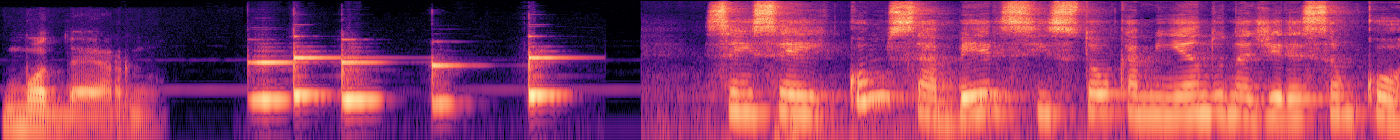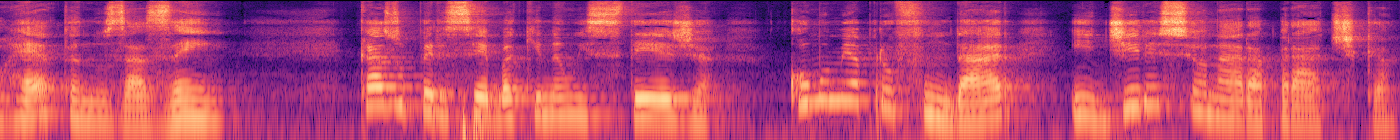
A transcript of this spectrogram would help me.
moderno. Sensei, como saber se estou caminhando na direção correta no zazen? Caso perceba que não esteja, como me aprofundar e direcionar a prática?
